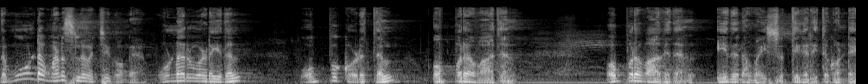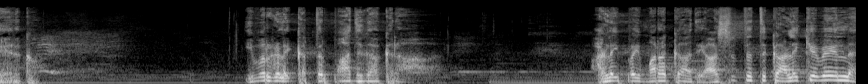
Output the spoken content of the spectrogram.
இந்த மூண்ட மனசுல வச்சுக்கோங்க. உணர்வடைதல் ஒப்பு கொடுத்தல் ஒப்புரவாதல். ஒப்புரவாகுதல் இது நம்மை சுத்திகரித்து கொண்டே இருக்கும். இவர்களை கத்தர் பாதுகாக்கிறார். அழைப்பை மறக்காதே. அசுத்தத்துக்கு அழைக்கவே இல்லை.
